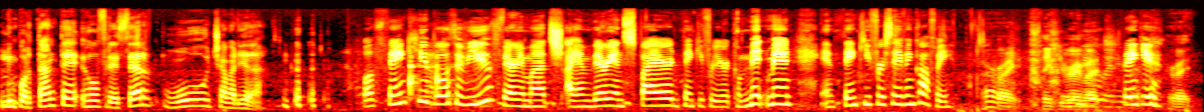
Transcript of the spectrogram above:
Lo importante es ofrecer mucha variedad. Well, thank you both of you very much. I am very inspired. Thank you for your commitment and thank you for saving coffee. All right. Thank you very much. Thank you. All right.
